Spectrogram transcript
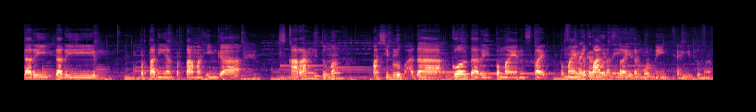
Dari dari pertandingan pertama hingga sekarang gitu mang masih belum ada gol dari pemain strike pemain Striker depan murni striker gitu. murni kayak gitu mang.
